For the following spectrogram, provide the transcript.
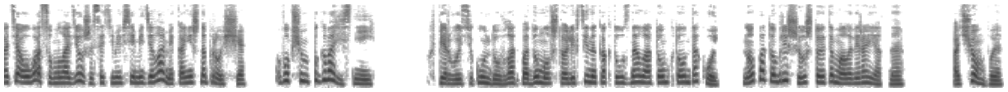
Хотя у вас, у молодежи, с этими всеми делами, конечно, проще. В общем, поговори с ней». В первую секунду Влад подумал, что Алевтина как-то узнала о том, кто он такой, но потом решил, что это маловероятно. «О чем вы?»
